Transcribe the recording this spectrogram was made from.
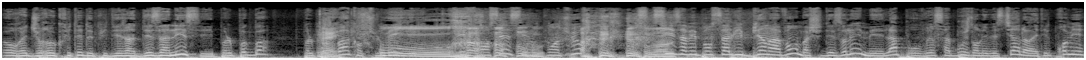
aurait dû recruter depuis déjà des années, c'est Paul Pogba. Paul Pogba, quand tu le mets, il est, il est français, c'est une pointure. S'ils avaient pensé à lui bien avant, bah je suis désolé, mais là pour ouvrir sa bouche dans les vestiaires, il aurait été le premier.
